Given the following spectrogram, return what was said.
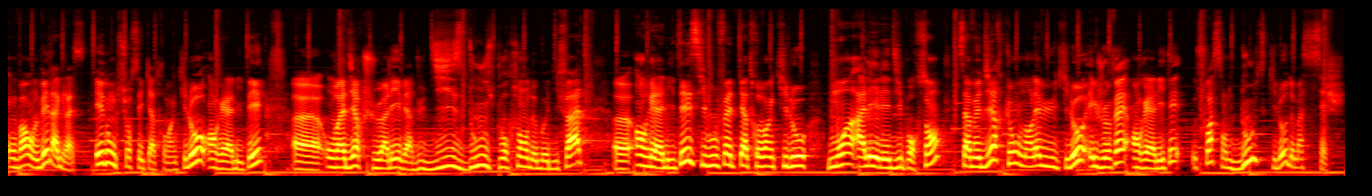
on va enlever la graisse. Et donc, sur ces 80 kg, en réalité, euh, on va dire que je suis allé vers du 10-12% de body fat. Euh, en réalité, si vous faites 80 kg moins aller les 10%, ça veut dire qu'on enlève 8 kg et que je fais en réalité 72 kg de masse sèche.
